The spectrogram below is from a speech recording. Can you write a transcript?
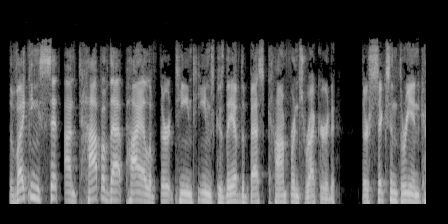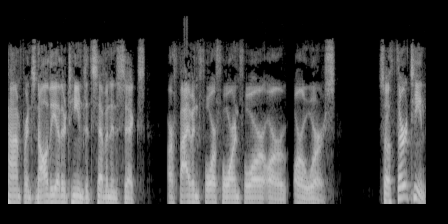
The Vikings sit on top of that pile of 13 teams because they have the best conference record. They're 6 and 3 in conference and all the other teams at 7 and 6 are 5 and 4, 4 and 4 or or worse. So 13.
